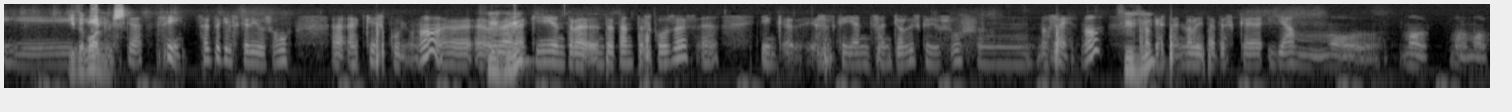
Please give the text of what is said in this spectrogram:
i... I de bons. Que, sí, saps aquells que dius, uf, eh, què escollo, no? Eh, uh Mhm. -huh. Aquí, entre, entre tantes coses, eh, i en, és que hi ha Sant Jordis que dius, uf, mm, no sé, no? Mhm. Però aquest any la veritat és que hi ha molt, molt, molt, molt,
